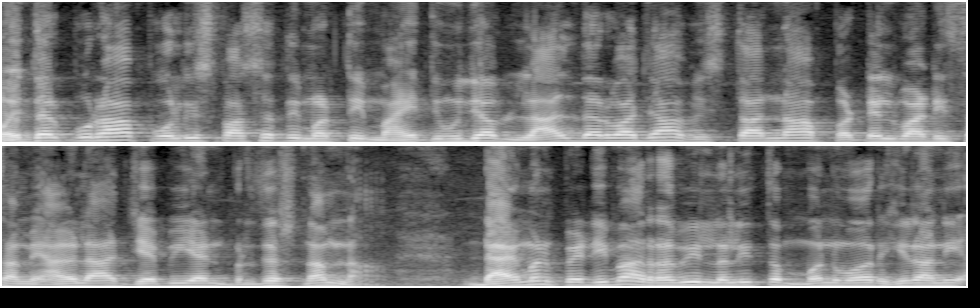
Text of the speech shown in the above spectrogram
મૈદરપુરા પોલીસ પાસેથી મળતી માહિતી મુજબ લાલ દરવાજા વિસ્તારના પટેલવાડી સામે આવેલા જેબીએન બ્રધર્સ નામના ડાયમંડ પેઢીમાં રવિ લલિત મનવર હીરાની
